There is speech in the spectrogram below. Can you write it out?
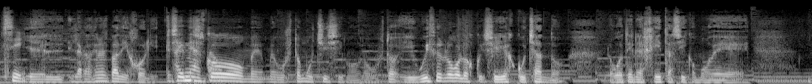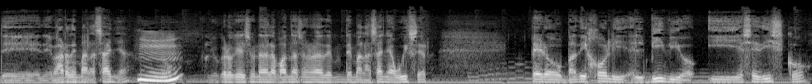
Sí. Y, el- y la canción es Buddy Holly. Ese Ahí disco me, me gustó muchísimo, me gustó. Y Wither luego lo seguí escuchando. Luego tiene hit así como de, de, de bar de Malasaña. Mm. Yo creo que es una de las bandas sonoras de, de Malasaña, Wither. Pero Buddy Holly, el vídeo y ese disco,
